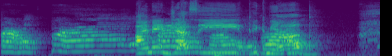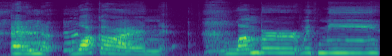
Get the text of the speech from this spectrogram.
I made Jesse pick me up and walk on lumber with me.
